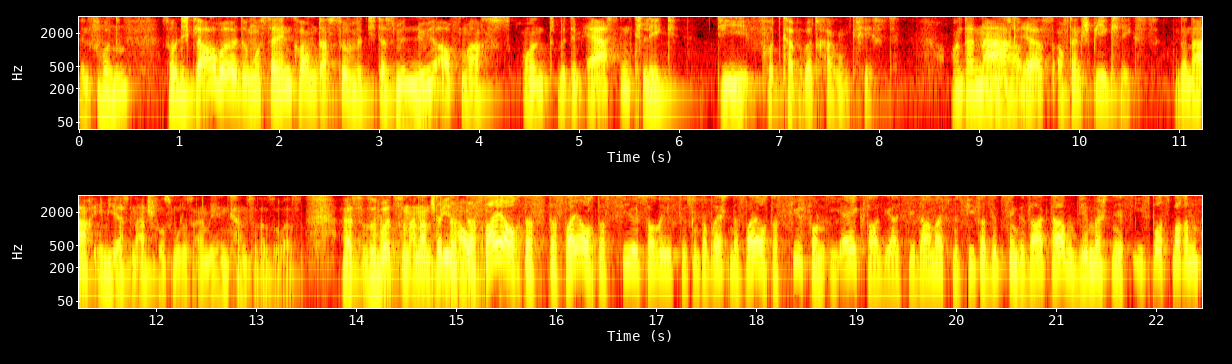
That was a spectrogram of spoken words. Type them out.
In Foot. Mhm. So, und ich glaube, du musst dahin kommen, dass du wirklich das Menü aufmachst und mit dem ersten Klick die Foot Cup Übertragung kriegst. Und danach ja. erst auf dein Spiel klickst und danach irgendwie erst einen Anschlussmodus einwählen kannst oder sowas. Weißt du, so wolltest du in anderen Spielen das, auch. Das war ja auch das, das war ja auch das Ziel, sorry fürs Unterbrechen, das war ja auch das Ziel von EA quasi, als die damals mit FIFA 17 gesagt haben, wir möchten jetzt E-Sports machen,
